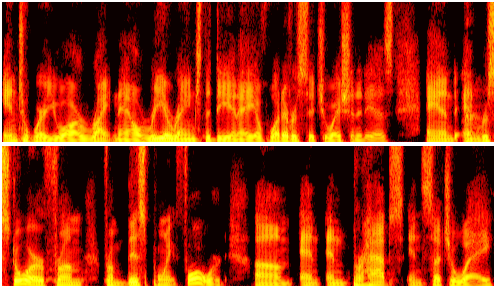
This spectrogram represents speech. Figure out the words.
into where you are right now, rearrange the DNA of whatever situation it is and, and restore from, from this point forward. Um, and, and perhaps in such a way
